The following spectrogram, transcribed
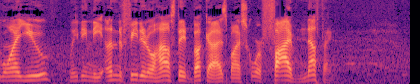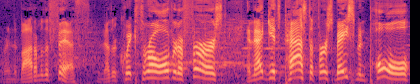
BYU leading the undefeated Ohio State Buckeyes by a score of 5 0. We're in the bottom of the fifth. Another quick throw over to first, and that gets past the first baseman, Pohl.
